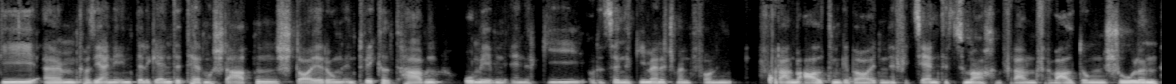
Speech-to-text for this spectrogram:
die ähm, quasi eine intelligente Thermostatensteuerung entwickelt haben, um eben Energie oder das Energiemanagement von vor allem alten Gebäuden effizienter zu machen, vor allem Verwaltungen, Schulen.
